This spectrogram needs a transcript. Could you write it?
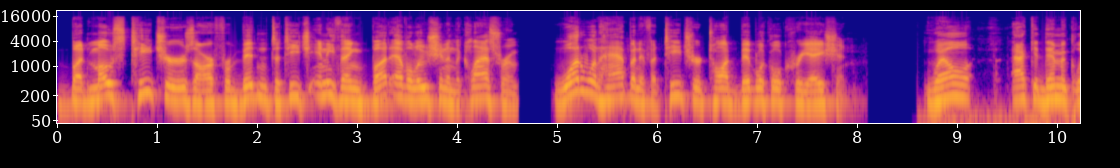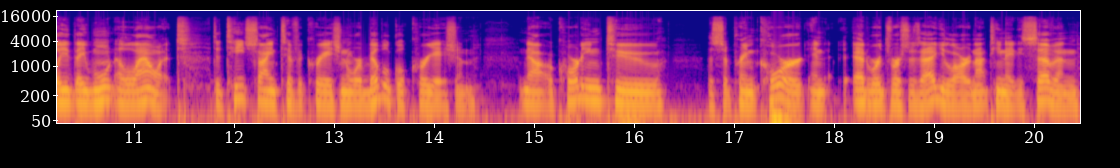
But most teachers are forbidden to teach anything but evolution in the classroom. What would happen if a teacher taught biblical creation? Well, academically, they won't allow it to teach scientific creation or biblical creation. Now, according to the Supreme Court in Edwards versus Aguillard, 1987,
